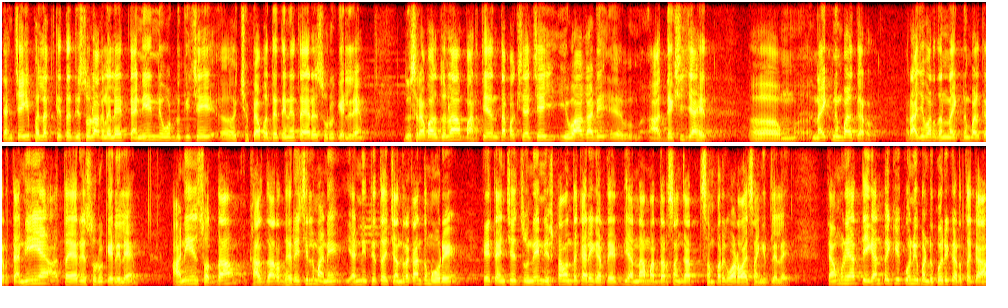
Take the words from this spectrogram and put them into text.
त्यांचेही फलक तिथं दिसू लागलेले आहेत. त्यांनी निवडणुकीची छुप्या पद्धतीने तयारी सुरू केलेली आहे. दुसऱ्या बाजूला भारतीय जनता पक्षाचे युवा आघाडी अध्यक्ष जे आहेत नाईक निंबाळकर राजवर्धन नाईक निंबाळकर त्यांनी तयारी सुरू केलेली आहे. आणि स्वतः खासदार धैर्यशील माने यांनी तिथं चंद्रकांत मोरे हे त्यांचे जुने निष्ठावंत कार्यकर्ते आहेत यांना मतदारसंघात संपर्क वाढवायला सांगितलेलं आहे. त्यामुळे या तिघांपैकी कोणी बंडखोरी करतं का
